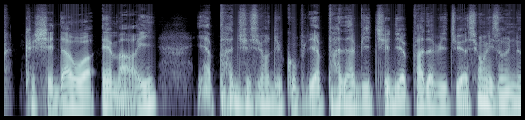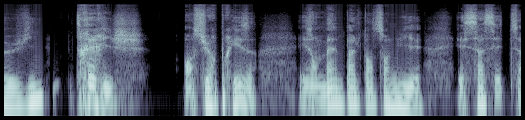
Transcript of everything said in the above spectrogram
que chez Dawa et Marie, il n'y a pas d'usure du couple, il n'y a pas d'habitude, il n'y a pas d'habituation. Ils ont une vie très riche, en surprise. Ils n'ont même pas le temps de s'ennuyer. Et ça, c'est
